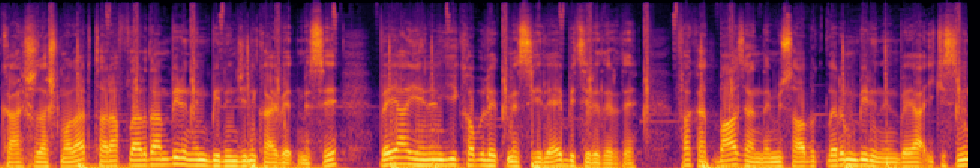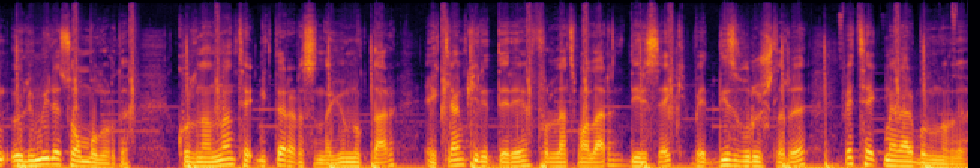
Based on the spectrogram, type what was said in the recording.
Karşılaşmalar taraflardan birinin bilincini kaybetmesi veya yenilgiyi kabul etmesiyle bitirilirdi. Fakat bazen de müsabıkların birinin veya ikisinin ölümüyle son bulurdu. Kullanılan teknikler arasında yumruklar, eklem kilitleri, fırlatmalar, dirsek ve diz vuruşları ve tekmeler bulunurdu.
